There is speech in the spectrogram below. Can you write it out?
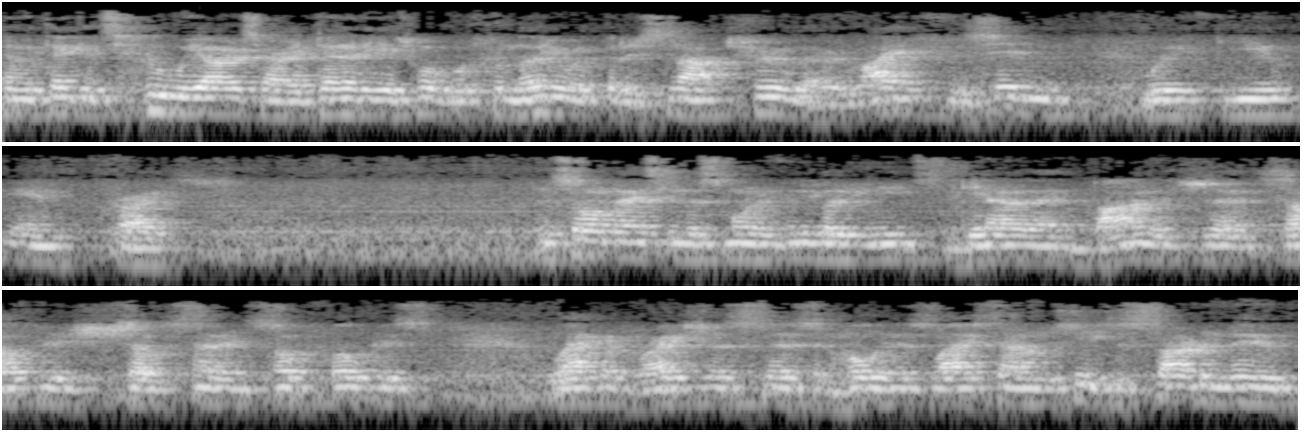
And we think it's who we are, it's our identity, it's what we're familiar with, but it's not true. Our life is hidden with you in Christ. And so I'm asking this morning if anybody needs to get out of that bondage, that selfish, self-centered, self-focused, lack of righteousness and holiness lifestyle, just needs to start anew,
